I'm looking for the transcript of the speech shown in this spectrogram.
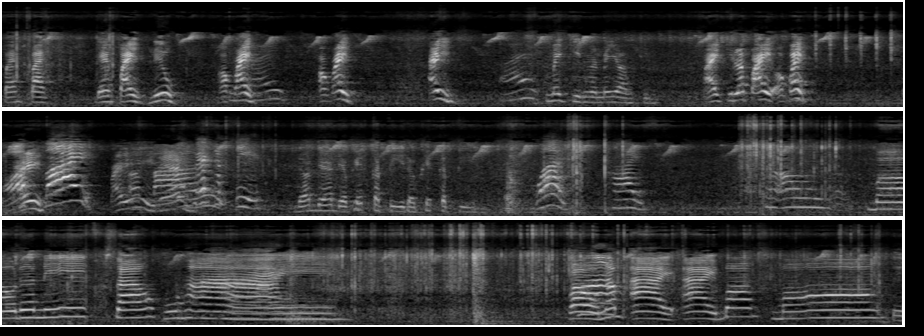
ไปไป แดงไปเร็วออกไป ออกไปไปไม่กินมันไม่ยอมกิน ไปกินแล้วไปออกไป ไป ไปไปแดงเด็กตีเดี๋ยวเดี๋ยวเดี๋ยวเพชรกะตีเดี๋ยวเพชรกะตีไว้ใครจะเอาเบาเดือนนี้สาวผู้หาย เฝ้าน้ำอายอายบ้องมองติ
